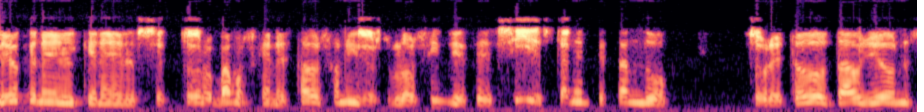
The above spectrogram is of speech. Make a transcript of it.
creo que en el que en el sector, vamos, que en Estados Unidos los índices sí están empezando, sobre todo Dow Jones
